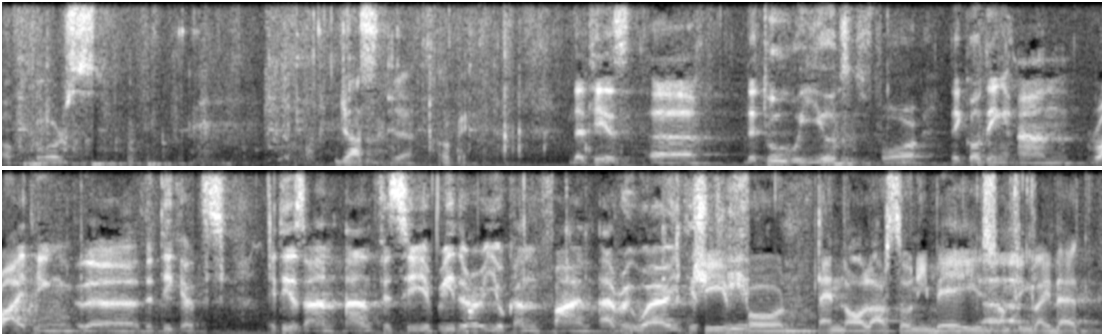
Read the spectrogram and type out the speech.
of course. Just Yeah. okay. That is uh, the tool we used for decoding and writing the, the tickets. It is an NFC reader you can find everywhere. It is cheap for ten dollars on eBay, something like that,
